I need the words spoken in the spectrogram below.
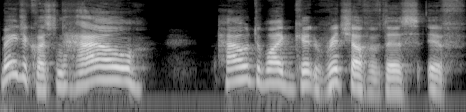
Major question: How how do I get rich off of this if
